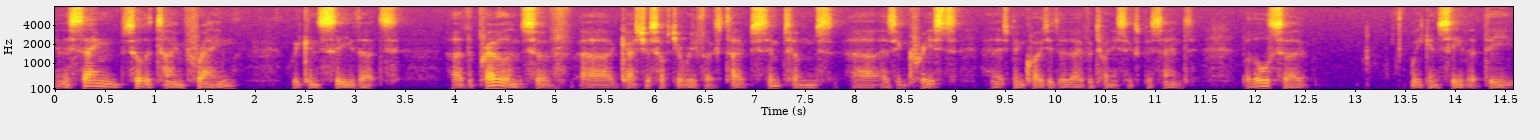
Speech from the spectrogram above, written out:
In the same sort of time frame, we can see that uh, the prevalence of uh, gastroesophageal reflux type symptoms uh, has increased, and it's been quoted at over 26%. But also, we can see that the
